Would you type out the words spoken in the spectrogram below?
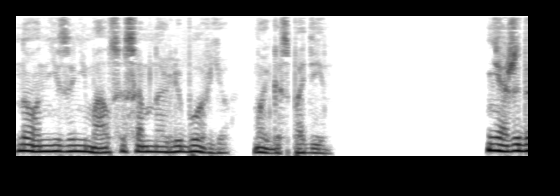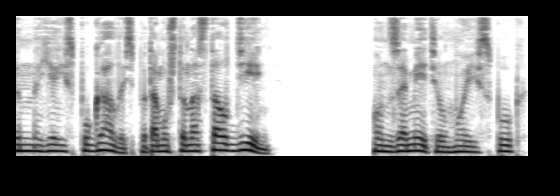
но он не занимался со мной любовью, мой господин. Неожиданно я испугалась, потому что настал день. Он заметил мой испуг,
